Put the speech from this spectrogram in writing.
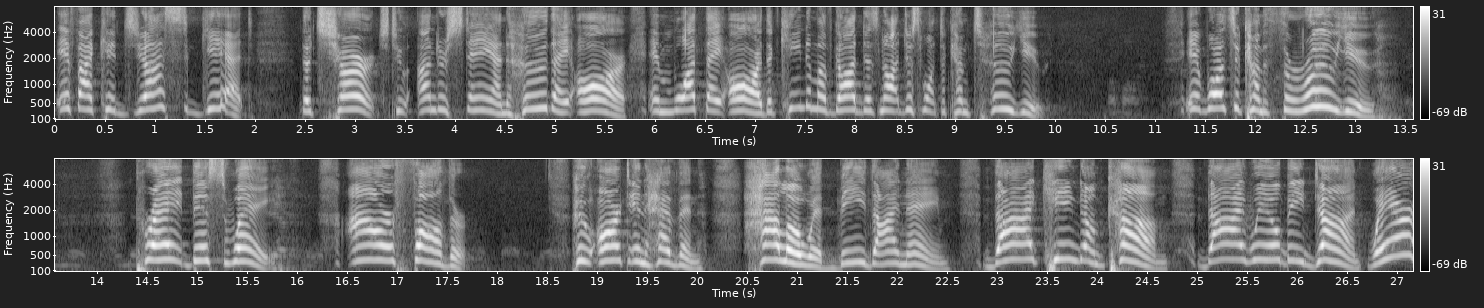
If I could just get the church to understand who they are and what they are, the kingdom of God does not just want to come to you, it wants to come through you. Pray this way Our Father, who art in heaven, hallowed be thy name. Thy kingdom come, thy will be done. Where?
